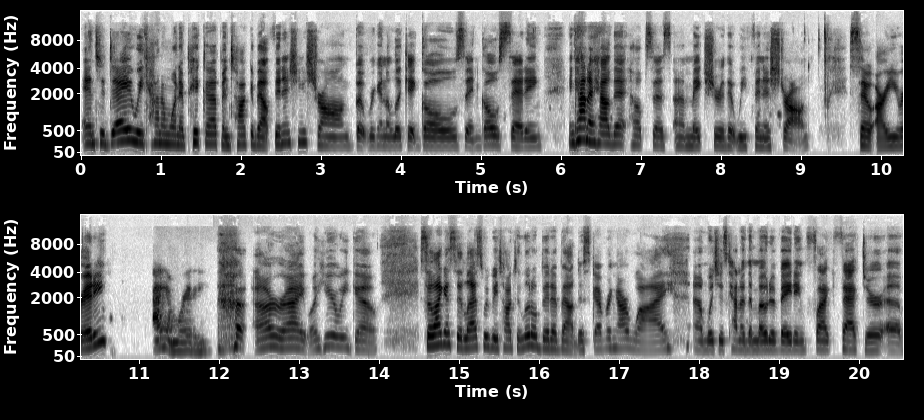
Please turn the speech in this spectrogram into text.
And today we kind of want to pick up and talk about finishing strong, but we're going to look at goals and goal setting and kind of how that helps us um, make sure that we finish strong. So, are you ready? I am ready. All right. Well, here we go. So, like I said, last week we talked a little bit about discovering our why, um, which is kind of the motivating factor of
